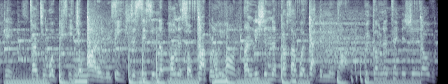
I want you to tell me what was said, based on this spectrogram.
Turn to a beast, eat your arteries. Deceasing opponent so properly. Unleashing the dark side, what got to me. We come to take this shit over.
